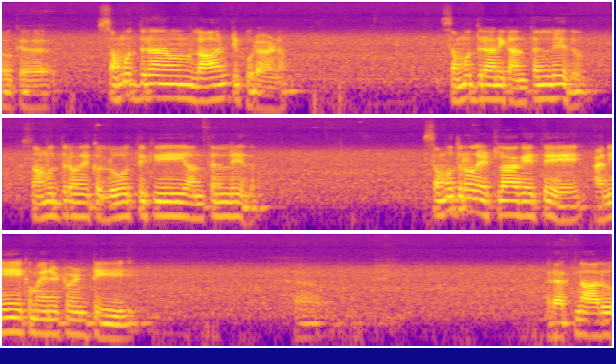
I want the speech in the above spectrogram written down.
ఒక సముద్రం లాంటి పురాణం. సముద్రానికి అంతం లేదు. సముద్రం యొక్క లోతుకి అంతం లేదు. సముద్రంలో ఎట్లాగైతే అనేకమైనటువంటి రత్నాలు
